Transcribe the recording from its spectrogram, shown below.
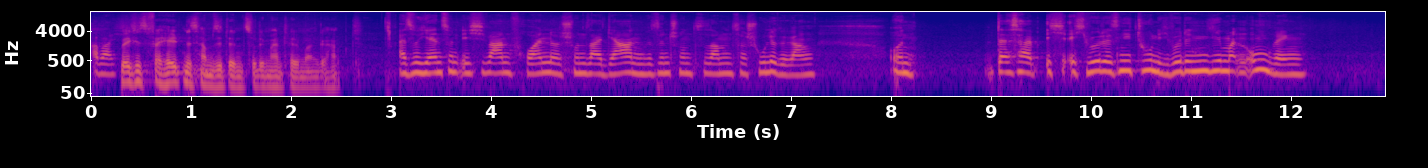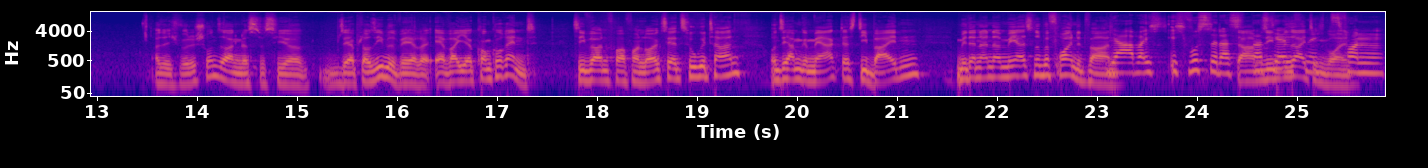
aber ich, Welches Verhältnis haben Sie denn zu dem Herrn Tellmann gehabt? Also Jens und ich waren Freunde schon seit Jahren. Wir sind schon zusammen zur Schule gegangen. Und deshalb, ich, ich würde es nie tun. Ich würde nie jemanden umbringen. Also ich würde schon sagen, dass das hier sehr plausibel wäre. Er war Ihr Konkurrent. Sie waren Frau von Leuk sehr zugetan und Sie haben gemerkt, dass die beiden miteinander mehr als nur befreundet waren. Ja, aber ich, ich wusste, dass, Da haben dass Sie ihn Jens beseitigen nichts wollen. von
